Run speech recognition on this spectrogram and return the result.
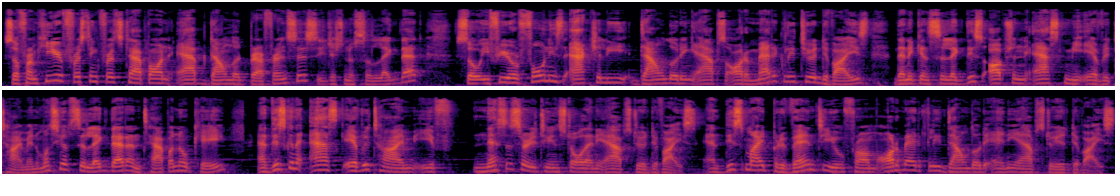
So from here first thing first tap on app download preferences. You just need to select that. So if your phone is actually downloading apps automatically to your device then you can select this option ask me every time. And once you have select that and tap on ok and this is going to ask every time if necessary to install any apps to your device. And this might prevent you from automatically download any apps to your device.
